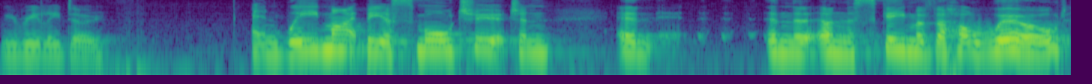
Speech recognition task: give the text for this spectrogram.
We really do. And we might be a small church in, in, in, the, in the scheme of the whole world,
